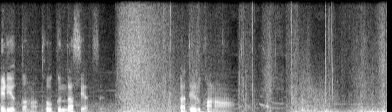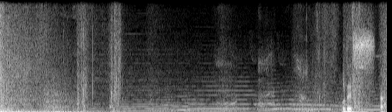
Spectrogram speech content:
ヘリオットのトークン出すやつが出るかな。そうでしたら。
